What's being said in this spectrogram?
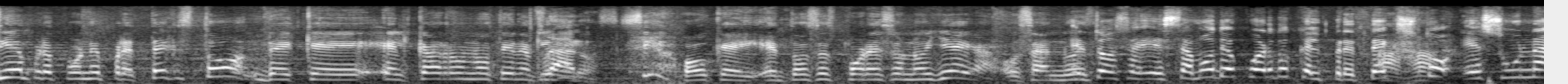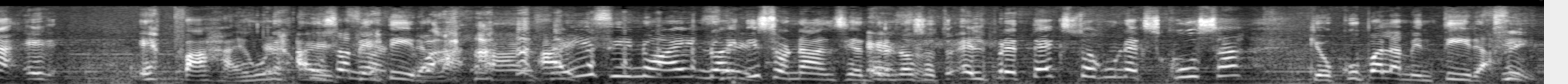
siempre pone pretexto de que el carro no tiene claro. Sí. Ok, entonces por eso no llega. O sea, no entonces, estamos de acuerdo que el pretexto es una eh, es paja, es una excusa mentira. Ah, Ahí sí no hay, no hay disonancia entre nosotros. El pretexto es una excusa que ocupa la mentira. Sí,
